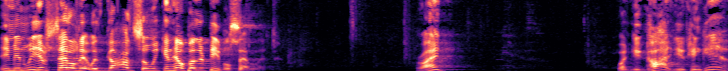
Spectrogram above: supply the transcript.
Amen. We have settled it with God so we can help other people settle it. Right? What you got, you can give.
